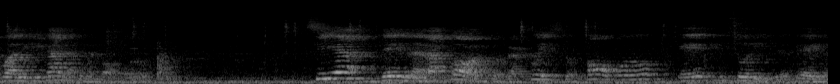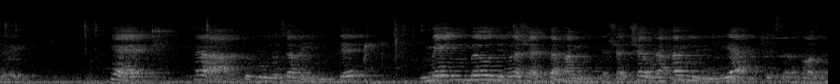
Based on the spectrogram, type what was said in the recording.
qualificata come popolo, sia del rapporto tra questo popolo e il suo leader, il re, che è tra l'altro curiosamente membro di una certa famiglia, cioè c'è una famiglia, questa è una cosa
